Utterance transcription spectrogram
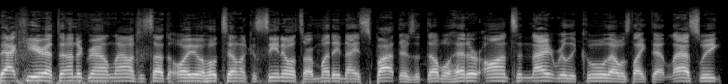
Back here at the Underground Lounge inside the Oyo Hotel and Casino. It's our Monday night spot. There's a doubleheader on tonight. Really cool. That was like that last week.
